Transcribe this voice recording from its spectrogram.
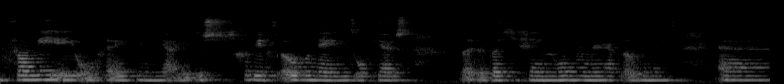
van wie in je omgeving ja, je dus gewicht overneemt of juist dat je geen honger meer hebt overneemt. Uh,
